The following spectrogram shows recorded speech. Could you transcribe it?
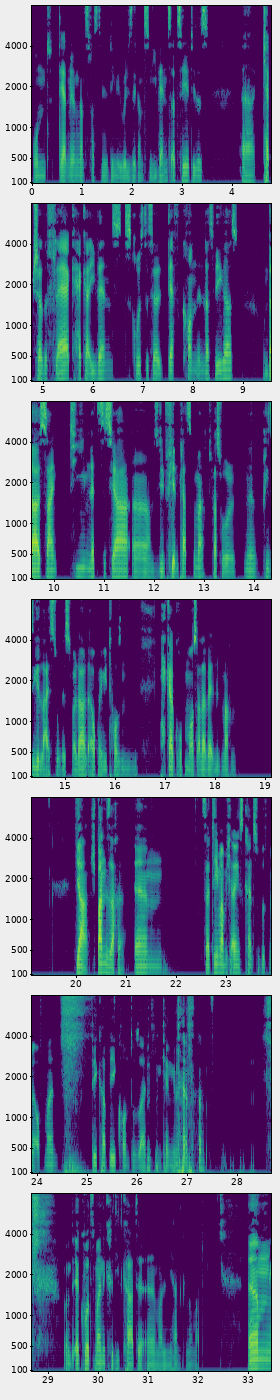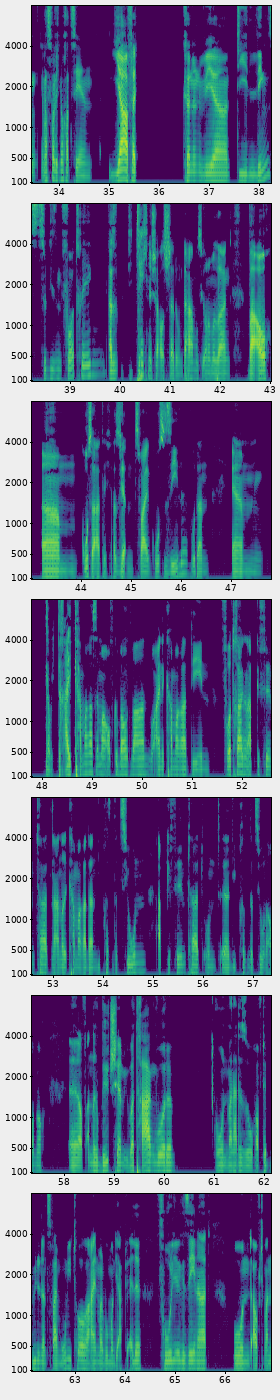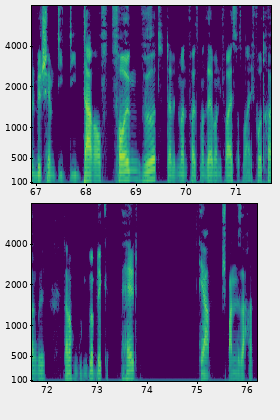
Und der hat mir dann ganz faszinierende Dinge über diese ganzen Events erzählt, dieses äh, Capture the Flag Hacker Events. Das größte ist ja DEFCON in Las Vegas. Und da ist sein Team letztes Jahr, äh, haben sie den vierten Platz gemacht, was wohl eine riesige Leistung ist, weil da halt auch irgendwie tausend Hackergruppen aus aller Welt mitmachen. Ja, spannende Sache. Ähm, seitdem habe ich eigentlich keinen Zugriff mehr auf mein DKB-Konto, seit ich ihn kennengelernt habe. Und er kurz meine Kreditkarte äh, mal in die Hand genommen hat. Ähm, was wollte ich noch erzählen? Ja, vielleicht können wir die Links zu diesen Vorträgen, also die technische Ausstattung, da muss ich auch nochmal sagen, war auch ähm, großartig. Also sie hatten zwei große Säle, wo dann, ähm, glaube ich, drei Kameras immer aufgebaut waren, wo eine Kamera den Vortragenden abgefilmt hat, eine andere Kamera dann die Präsentationen abgefilmt hat und äh, die Präsentation auch noch äh, auf andere Bildschirme übertragen wurde. Und man hatte so auf der Bühne dann zwei Monitore, einmal wo man die aktuelle Folie gesehen hat und auf dem anderen Bildschirm die, die darauf folgen wird, damit man, falls man selber nicht weiß, was man eigentlich vortragen will, da noch einen guten Überblick behält. Ja, spannende Sache.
